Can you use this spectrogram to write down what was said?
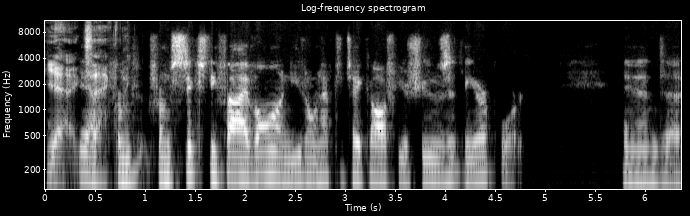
Yeah, exactly. Yeah, from from 65 on, you don't have to take off your shoes at the airport. And uh,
